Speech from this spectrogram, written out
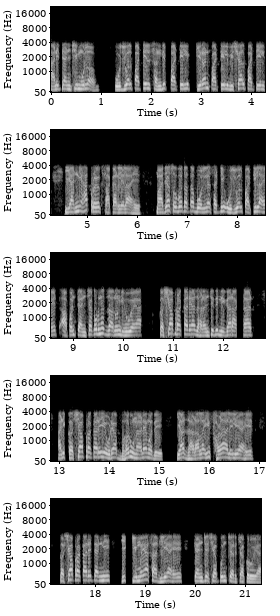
आणि त्यांची मुलं उज्ज्वल पाटील संदीप पाटील किरण पाटील विशाल पाटील यांनी हा प्रयोग साकारलेला आहे. माझ्यासोबत आता बोलण्यासाठी उज्ज्वल पाटील आहेत. आपण त्यांच्याकडूनच जाणून घेऊया कशा प्रकारे या झाडांची ते निगा राखतात आणि कशा प्रकारे एवढ्या भर उन्हाळ्यामध्ये या झाडाला ही फळं आलेली आहेत. कशा प्रकारे त्यांनी ही किमया साधली आहे त्यांच्याशी आपण चर्चा करूया.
